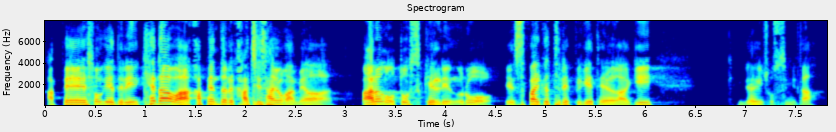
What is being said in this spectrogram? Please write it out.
앞에 소개해드린 KEDA와 Karpenter를 같이 사용하면 빠른 auto scaling으로 spike traffic에 대응하기 굉장히 좋습니다.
